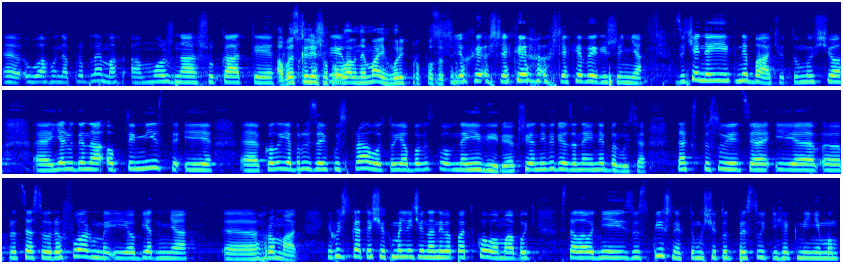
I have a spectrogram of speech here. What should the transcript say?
е, увагу на проблемах, а можна шукати А ви скажіть, що проблем немає, і говоріть про позитив. шляхи, шляхи, шляхи вирішення. Звичайно, я їх не бачу, тому що е, я людина оптиміст, і е, коли я берусь за якусь справу, то я обов'язково в неї вірю. Якщо я не вірю, я за неї не беруся. Так стосується і процесу реформ, і об'єднання. Е, Громад я хочу сказати, що Хмельниччина не випадково, мабуть, стала однією з успішних, тому що тут присутніх як мінімум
